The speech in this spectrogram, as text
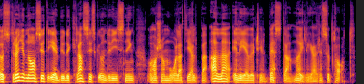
Östra gymnasiet erbjuder klassisk undervisning och har som mål att hjälpa alla elever till bästa möjliga resultat.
